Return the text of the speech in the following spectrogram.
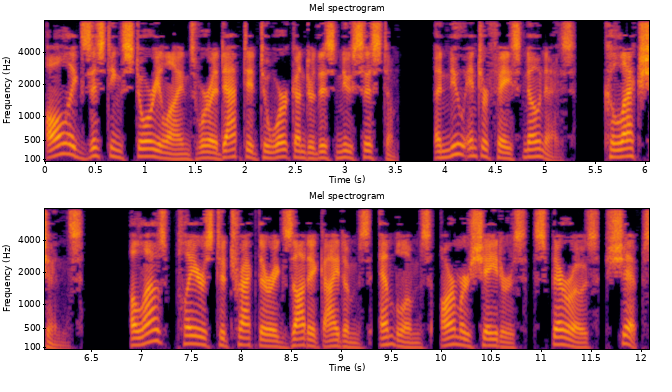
All existing storylines were adapted to work under this new system. A new interface known as «collections» allows players to track their exotic items, emblems, armor shaders, sparrows, ships,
